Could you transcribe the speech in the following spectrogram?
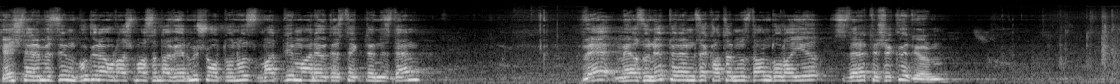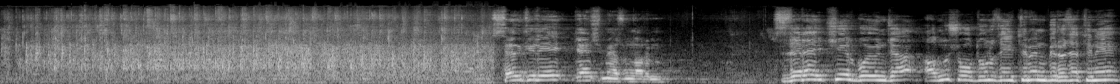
Gençlerimizin bugüne ulaşmasında vermiş olduğunuz maddi manevi desteklerinizden ve mezuniyet törenimize katılımınızdan dolayı sizlere teşekkür ediyorum. Sevgili genç mezunlarım, sizlere iki yıl boyunca almış olduğunuz eğitimin bir özetini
